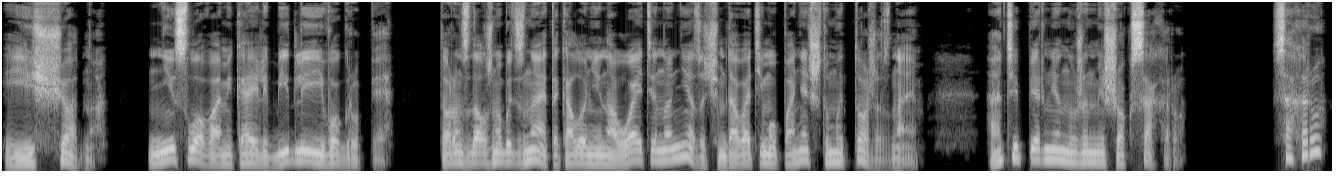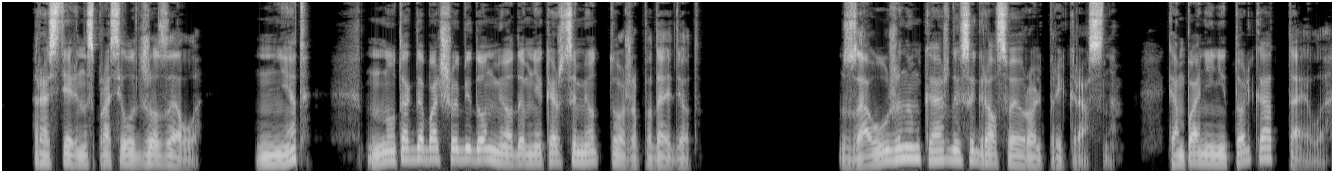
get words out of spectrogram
И еще одно. Ни слова о Микаэле Бидли и его группе. Торренс, должно быть, знает о колонии на Уайте, но незачем давать ему понять, что мы тоже знаем. А теперь мне нужен мешок сахару». «Сахару?» — растерянно спросила Джозелла. «Нет. Ну, тогда большой бидон меда. Мне кажется, мед тоже подойдет». За ужином каждый сыграл свою роль прекрасно. Компания не только оттаяла,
